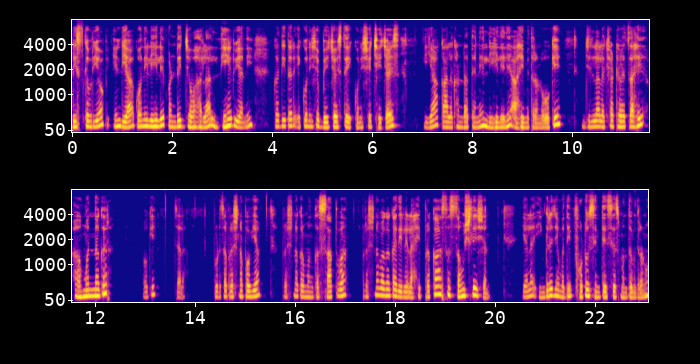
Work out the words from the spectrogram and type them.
डिस्कवरी ऑफ इंडिया कोणी लिहिले? पंडित जवाहरलाल नेहरू यांनी कधी तर एकोणीसशे बेचाळीस ते एकोणीसशे छेचाळीस या कालखंडात त्याने लिहिलेले आहे मित्रांनो ओके? जिल्हा लक्षात ठेवायचा आहे अहमदनगर ओके? चला पुढचा प्रश्न पाहूया. प्रश्न क्रमांक सातवा. प्रश्न बघा काय दिलेला आहे. प्रकाश संश्लेषण. याला इंग्रजीमध्ये फोटोसिंथेसिस म्हणतो मित्रांनो.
